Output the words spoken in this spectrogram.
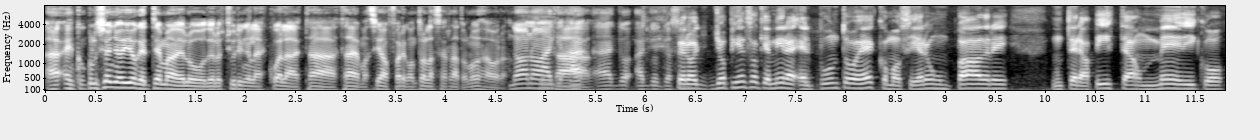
Ah, en conclusión, yo digo que el tema de, lo, de los shooting en la escuela está, está demasiado fuera de control hace rato, no es ahora. No, no, hay, hay- algo, algo que hacer. Pero yo pienso que, mira, el punto es como si eres un padre, un terapista, un médico,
